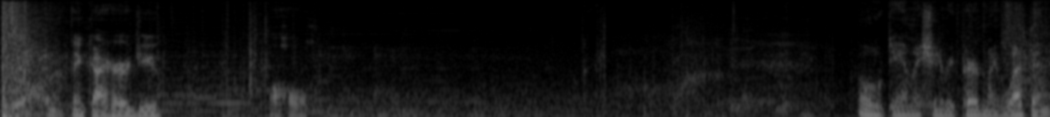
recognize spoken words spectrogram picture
I don't think I heard you. Hole. Oh, damn, I should have repaired my weapon.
